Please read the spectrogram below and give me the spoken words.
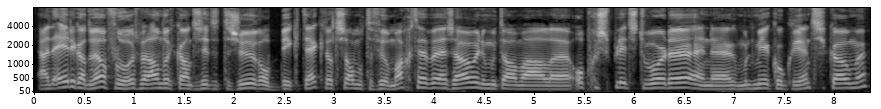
Aan de ene kant wel, Floris. Bij de andere kant zitten te zeuren op big tech. Dat ze allemaal te veel macht hebben en zo. En die moeten allemaal eh, opgesplitst worden. En eh, er moet meer concurrentie komen.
